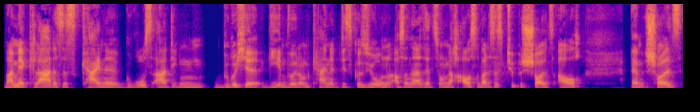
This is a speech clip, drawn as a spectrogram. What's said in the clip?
war mir klar, dass es keine großartigen Brüche geben würde und keine Diskussionen und Auseinandersetzungen nach außen, weil das ist typisch Scholz auch. Ähm, Scholz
